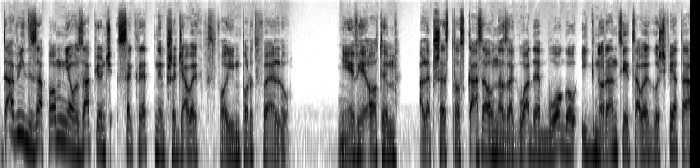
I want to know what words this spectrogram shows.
Dawid zapomniał zapiąć sekretny przedziałek w swoim portfelu. Nie wie o tym, ale przez to skazał na zagładę błogą ignorancję całego świata,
